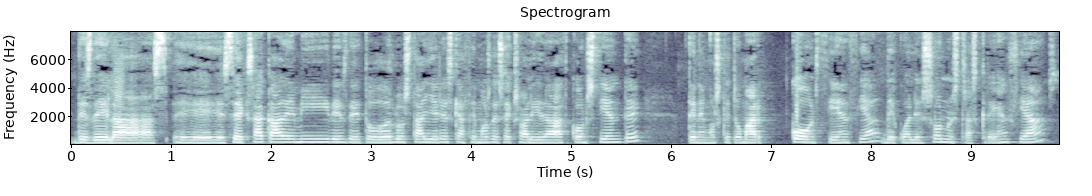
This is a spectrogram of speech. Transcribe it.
desde las eh, Sex Academy, desde todos los talleres que hacemos de sexualidad consciente, tenemos que tomar conciencia de cuáles son nuestras creencias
